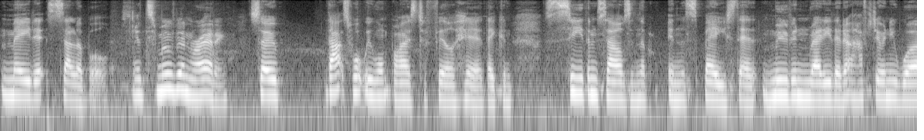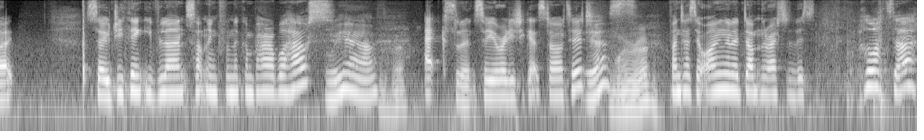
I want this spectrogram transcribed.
made it sellable? It's move-in ready. So that's what we want buyers to feel here. They can see themselves in the in the space. They're moving ready. They don't have to do any work. So do you think you've learned something from the comparable house? We have. Uh-huh. Excellent. So you're ready to get started? Yes. We're ready. Fantastic. I'm going to dump the rest of this clutter,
